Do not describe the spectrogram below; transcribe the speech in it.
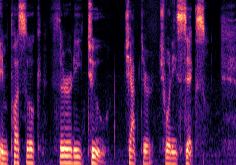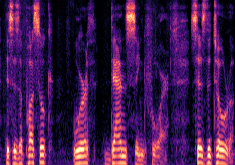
in pasuk 32, chapter 26. This is a pasuk worth dancing for. Says the Torah,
